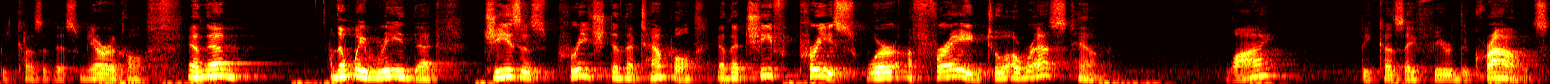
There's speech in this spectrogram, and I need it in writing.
because of this miracle. And then, then we read that Jesus preached in the temple, and the chief priests were afraid to arrest him. Why? because they feared the crowds,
